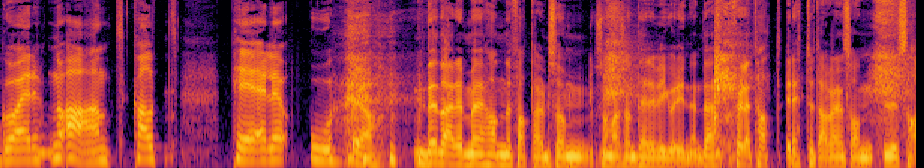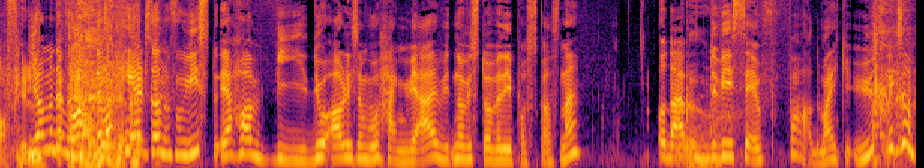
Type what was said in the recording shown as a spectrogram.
går noe annet, kalt P eller O. Ja. Det der med han fatteren som, som var sånn 'Dere, vi går inn igjen'. Det er- føler jeg tatt rett ut av en sånn USA-film. Ja, men det var, det var helt sånn for sto, Jeg har video av liksom hvor hang vi er når vi står ved de postkassene. Og der, du, vi ser jo fader meg ikke ut, liksom.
